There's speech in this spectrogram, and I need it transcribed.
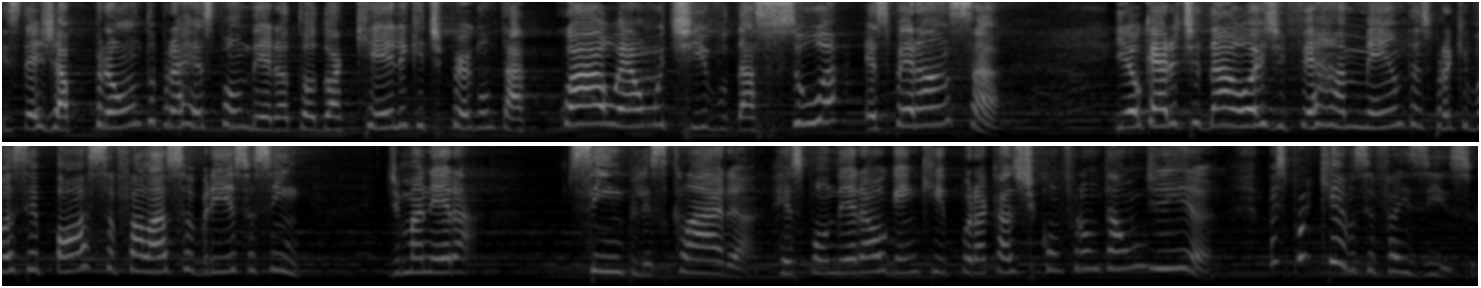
esteja pronto para responder a todo aquele que te perguntar qual é o motivo da sua esperança. E eu quero te dar hoje ferramentas para que você possa falar sobre isso assim, de maneira simples, clara, responder a alguém que por acaso te confrontar um dia. Mas por que você faz isso?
